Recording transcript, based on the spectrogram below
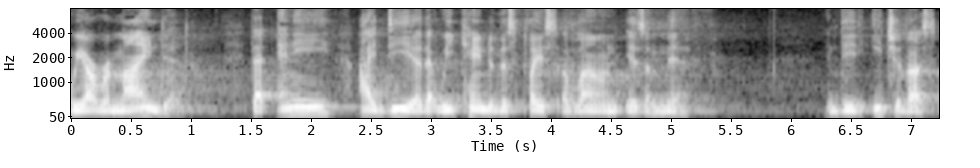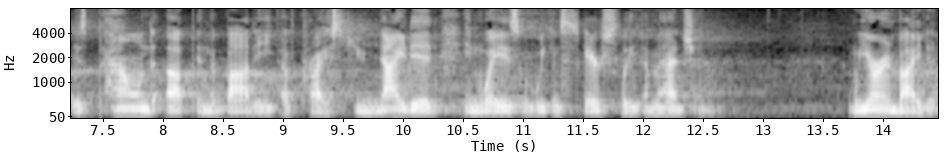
we are reminded that any idea that we came to this place alone is a myth. Indeed, each of us is bound up in the body of Christ, united in ways that we can scarcely imagine. We are invited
